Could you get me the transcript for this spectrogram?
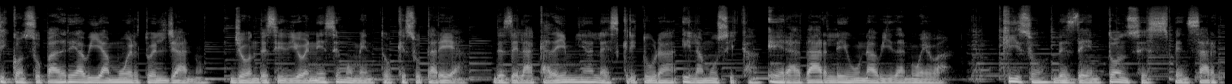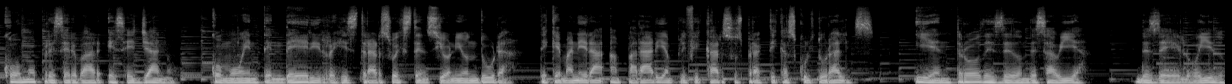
Si con su padre había muerto el llano, John decidió en ese momento que su tarea, desde la academia, la escritura y la música, era darle una vida nueva. Quiso desde entonces pensar cómo preservar ese llano, cómo entender y registrar su extensión y hondura, de qué manera amparar y amplificar sus prácticas culturales. Y entró desde donde sabía, desde el oído,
